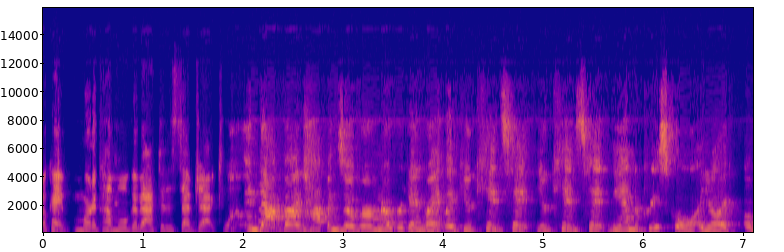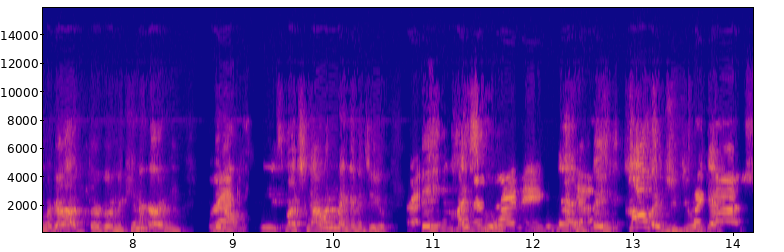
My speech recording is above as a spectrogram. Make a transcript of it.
Okay, more to come. We'll go back to the subject. Well, and that vibe happens over and over again, right? Like your kids hit your kids hit the end of preschool, and you're like, oh my god, they're going to kindergarten. They don't see as much. Now what am I going to do? They hit high school again. They hit college. You do it again. Gosh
